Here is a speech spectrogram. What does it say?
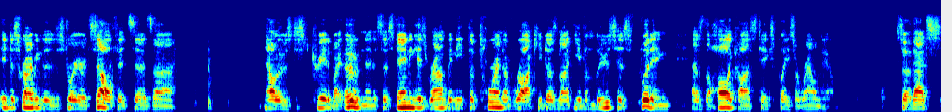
in describing the destroyer itself it says uh how it was just created by odin and it says standing his ground beneath the torrent of rock he does not even lose his footing as the holocaust takes place around him. So that's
